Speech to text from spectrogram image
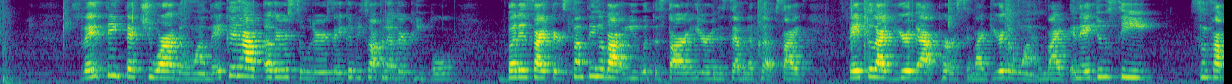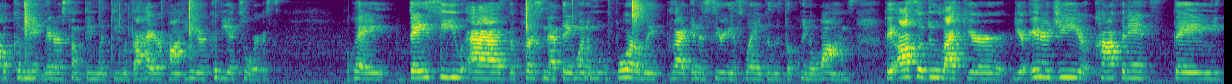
So they think that you are the one. They could have other suitors. They could be talking to other people. But it's like there's something about you with the Star here and the Seven of Cups. Like they feel like you're that person. Like you're the one. Like and they do see some type of commitment or something with you with the Hierophant here. It could be a Taurus okay they see you as the person that they want to move forward with like in a serious way because it's the queen of wands. They also do like your your energy your confidence. They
